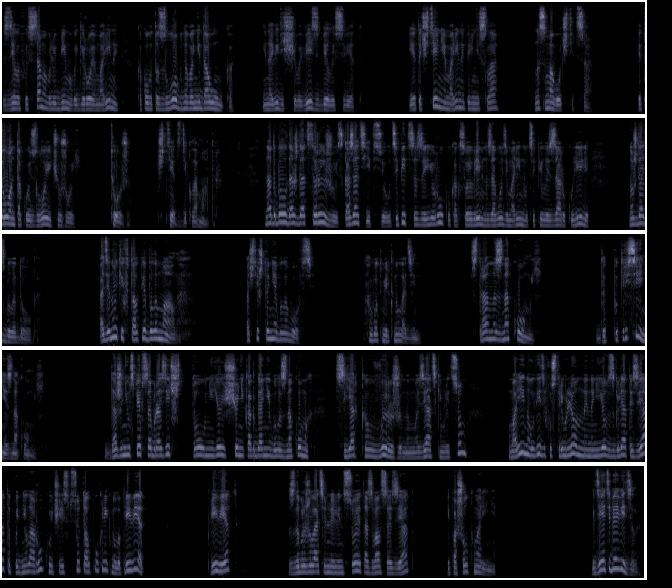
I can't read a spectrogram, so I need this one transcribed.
сделав из самого любимого героя Марины какого-то злобного недоумка, ненавидящего весь белый свет. И это чтение Марина перенесла на самого чтеца. Это он такой злой и чужой. Тоже чтец-декламатор. Надо было дождаться рыжую, сказать ей все, уцепиться за ее руку, как в свое время на заводе Марина уцепилась за руку Лили, но ждать было долго. Одиноких в толпе было мало — почти что не было вовсе. Вот мелькнул один. Странно знакомый. Да потрясение знакомый. Даже не успев сообразить, что у нее еще никогда не было знакомых с ярко выраженным азиатским лицом, Марина, увидев устремленный на нее взгляд азиата, подняла руку и через всю толпу крикнула «Привет!» «Привет!» С доброжелательной линцой отозвался азиат, и пошел к Марине. — Где я тебя видела?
